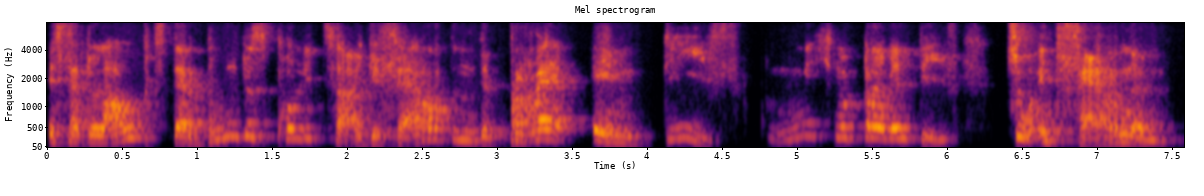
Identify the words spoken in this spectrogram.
Es erlaubt der Bundespolizei gefährdende präemptiv, nicht nur präventiv, zu entfernen.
